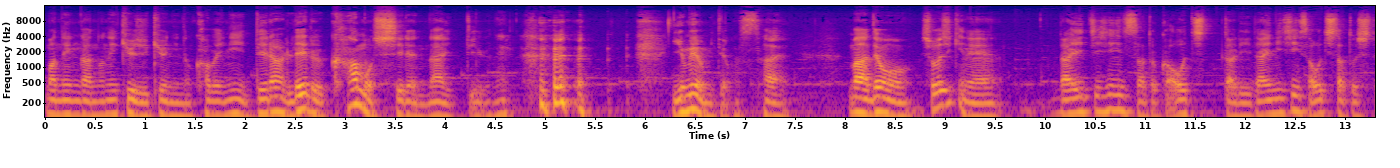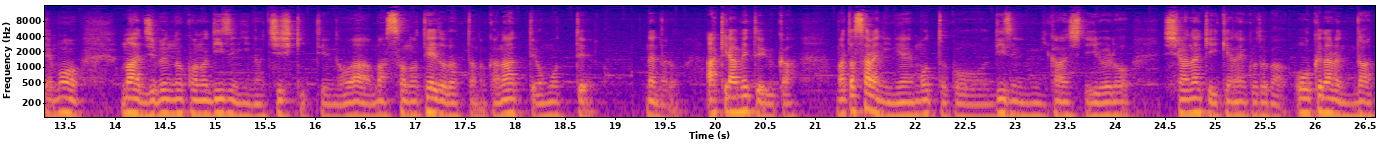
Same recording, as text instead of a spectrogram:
まあ、念願のね99人の壁に出られるかもしれないっていうね。夢を見てます。はい。まあでも正直ね第一審査とか落ちたり第二審査落ちたとしてもまあ自分のこのディズニーの知識っていうのはまあその程度だったのかなって思ってなんだろう諦めというかまたさらにねもっとこうディズニーに関していろいろ知らなきゃいけないことが多くなるんだっ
